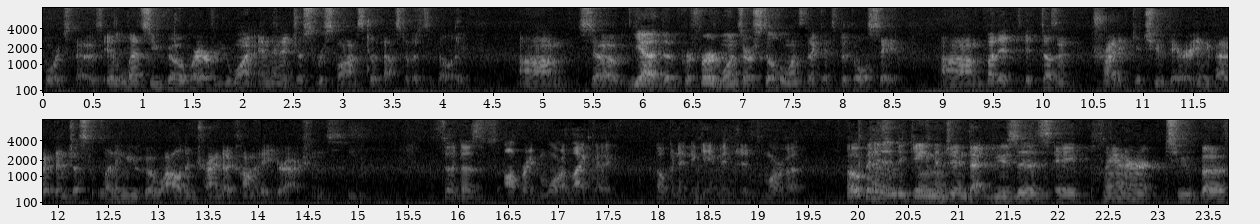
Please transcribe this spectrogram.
towards those. It lets you go wherever you want, and then it just responds to the best of its ability. Um, so yeah, the preferred ones are still the ones that get to the goal state, um, but it, it doesn't try to get you there any better than just letting you go wild and trying to accommodate your actions. So it does operate more like a open-ended game engine, more of a Open-ended game engine that uses a planner to both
